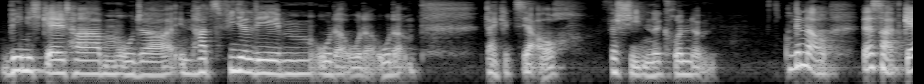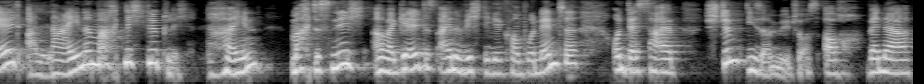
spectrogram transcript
wenig Geld haben oder in Hartz IV leben oder, oder, oder. Da gibt es ja auch verschiedene Gründe. Genau, deshalb Geld alleine macht nicht glücklich. Nein, macht es nicht, aber Geld ist eine wichtige Komponente und deshalb stimmt dieser Mythos, auch wenn er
